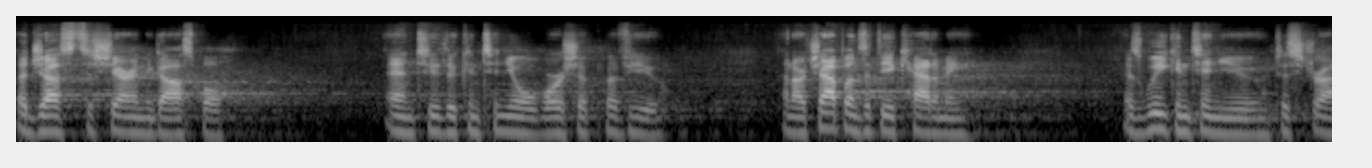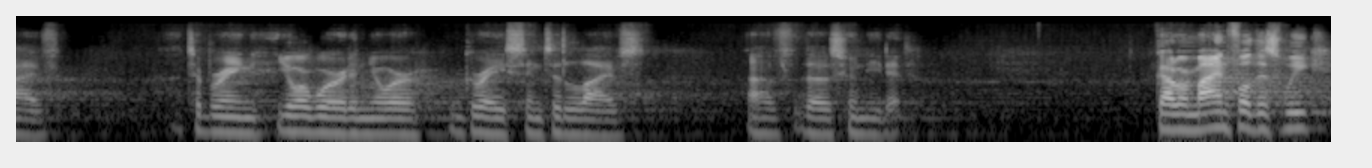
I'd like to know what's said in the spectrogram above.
adjust to sharing the gospel and to the continual worship of you. And our chaplains at the Academy as we continue to strive to bring your word and your grace into the lives of those who need it. God, we're mindful this week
